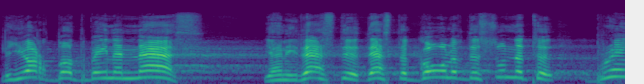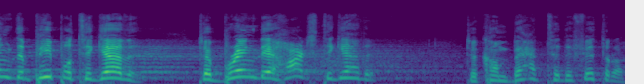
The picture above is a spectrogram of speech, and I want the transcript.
ليربط بين الناس يعني that's the, that's the goal of the sunnah to bring the people together to bring their hearts together to come back to the fitrah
